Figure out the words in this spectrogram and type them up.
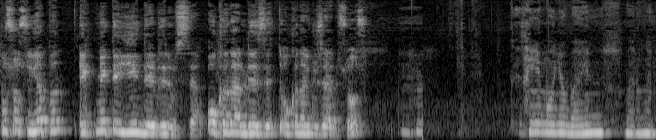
Bu sosu yapın, ekmekle yiyin diyebilirim size. O kadar lezzetli, o kadar güzel bir sos. Katanya mau nyobain barengan.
